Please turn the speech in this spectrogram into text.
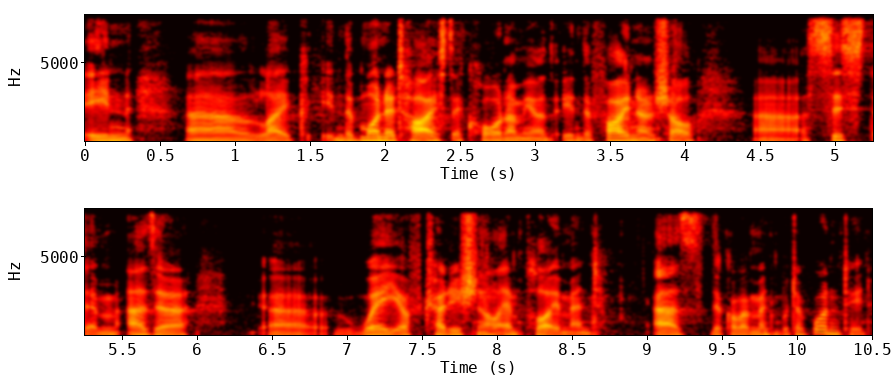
in uh, like in the monetized economy or in the financial uh, system as a uh, way of traditional employment as the government would have wanted.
